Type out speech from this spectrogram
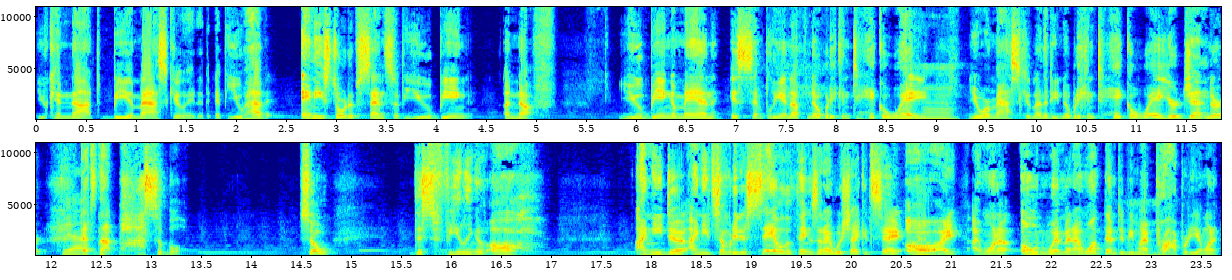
You cannot be emasculated. If you have any sort of sense of you being enough, you being a man is simply enough. Nobody can take away mm-hmm. your masculinity. Nobody can take away your gender. Yeah. That's not possible. So, this feeling of, oh, I need to I need somebody to say all the things that I wish I could say. Oh, I, I want to own women. I want them to be my property. I want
